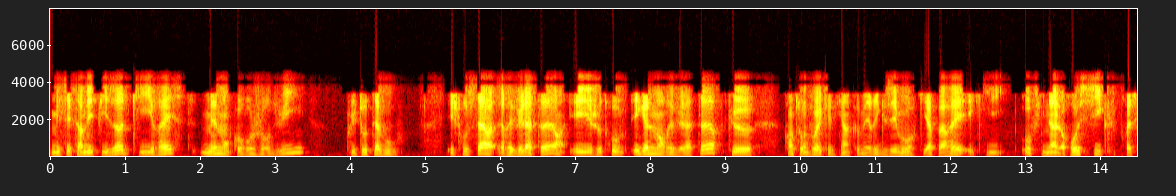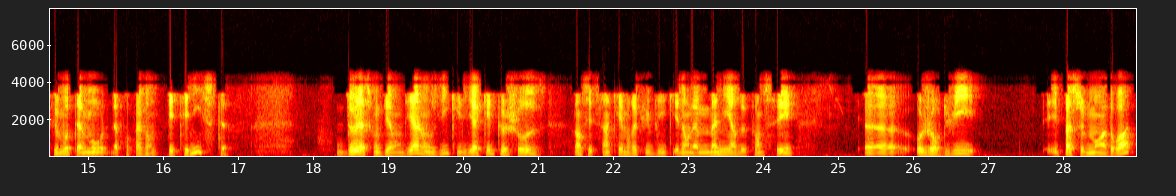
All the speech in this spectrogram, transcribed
mais c'est un épisode qui reste, même encore aujourd'hui, plutôt tabou. Et je trouve ça révélateur, et je trouve également révélateur que quand on voit quelqu'un comme Éric Zemmour qui apparaît et qui, au final, recycle presque mot à mot la propagande pétainiste de la Seconde Guerre mondiale, on se dit qu'il y a quelque chose dans cette cinquième république et dans la manière de penser euh, aujourd'hui, et pas seulement à droite,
